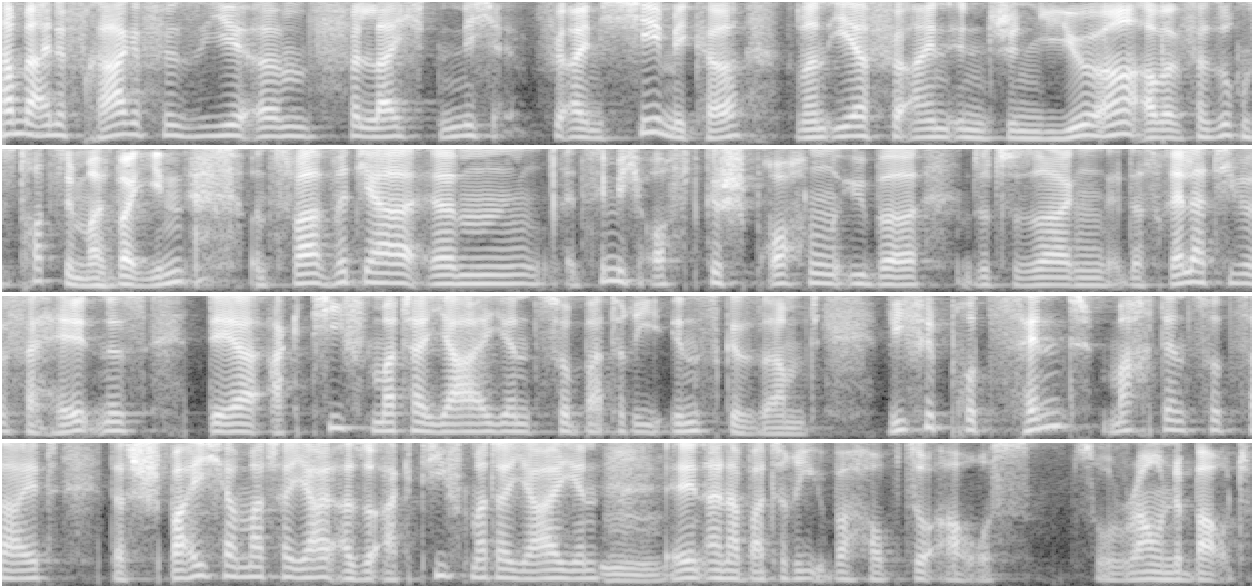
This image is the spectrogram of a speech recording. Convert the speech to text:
haben wir eine Frage für Sie, ähm, vielleicht nicht für einen Chemiker, sondern eher für einen Ingenieur, aber wir versuchen es trotzdem mal bei Ihnen. Und zwar wird ja ähm, ziemlich oft gesprochen über sozusagen das relative Verhältnis der Aktivmaterialien zur Batterie insgesamt. Wie viel Prozent macht denn zurzeit das Speichermaterial, also Aktivmaterialien mhm. in einer Batterie überhaupt so aus? So roundabout.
